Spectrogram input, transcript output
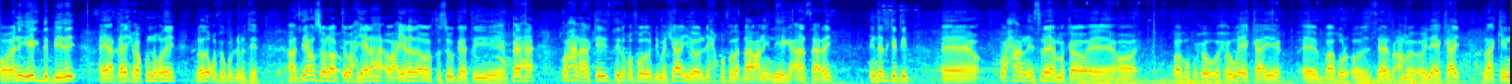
oo ani iga dambeeday ayaa qarax waa ku noqday labada qof ku dhintay haddii aan soo laabto waxyaalada oo ka soo gaartay qaraxa waxaan arkay siddeed qofood oo dhimasho iyo lix qofood oo dhaawacna indhahayga aan saaray. Intaas kadib waxaan is leeyahay marka oo baabuurka wuxuu ugu ekaayey baabuur oo zaarif camal oo ila ekaay laakiin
